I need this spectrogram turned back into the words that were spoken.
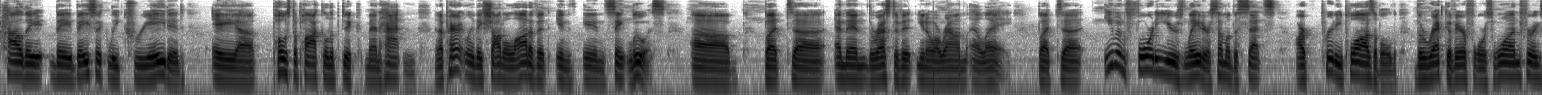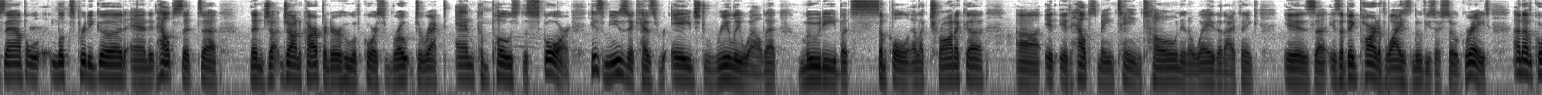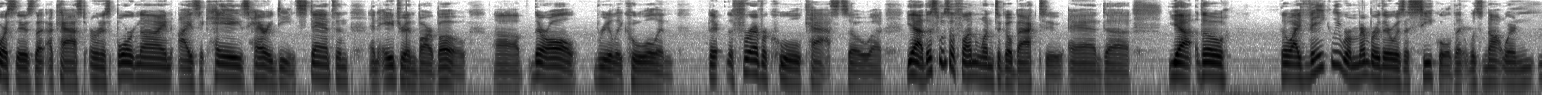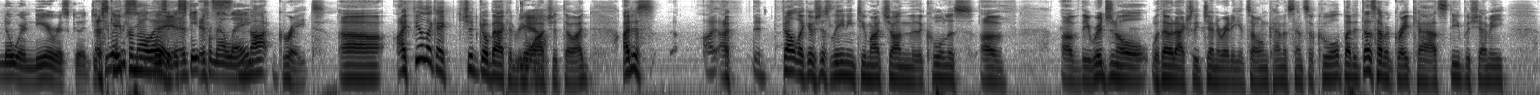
how they, they basically created a uh, post apocalyptic Manhattan. And apparently they shot a lot of it in, in St. Louis. Uh, but, uh, and then the rest of it, you know, around LA. But uh, even 40 years later, some of the sets are pretty plausible. The wreck of Air Force One, for example, looks pretty good, and it helps that uh, then John Carpenter, who of course wrote, direct, and composed the score, his music has aged really well. That moody but simple electronica. Uh, it, it helps maintain tone in a way that I think is uh, is a big part of why his movies are so great. And of course, there's the, a cast: Ernest Borgnine, Isaac Hayes, Harry Dean Stanton, and Adrienne Barbeau. Uh, they're all really cool and they're the forever cool cast. So uh, yeah, this was a fun one to go back to, and uh, yeah, though though I vaguely remember there was a sequel that was not where nowhere near as good. Did Escape from see, LA. Was it Escape it, from LA? Not great. Uh, I feel like I should go back and rewatch yeah. it though. I I just I, I it felt like it was just leaning too much on the coolness of of the original without actually generating its own kind of sense of cool. But it does have a great cast. Steve Buscemi,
